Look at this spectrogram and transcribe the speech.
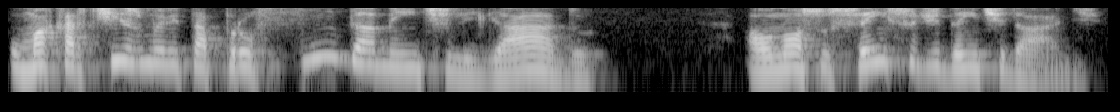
O macartismo ele está profundamente ligado ao nosso senso de identidade.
